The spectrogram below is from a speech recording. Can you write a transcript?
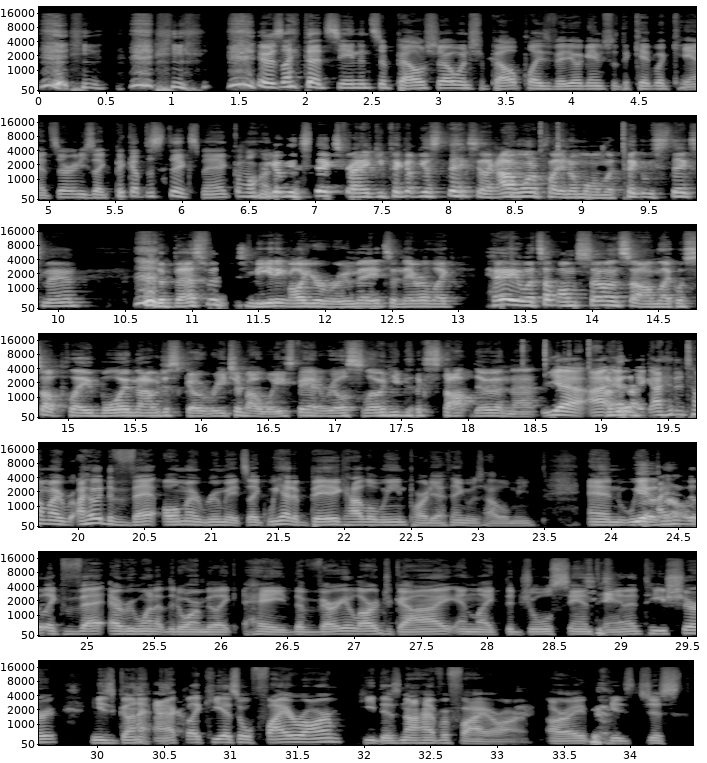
it was like that scene in Chappelle show when Chappelle plays video games with the kid with cancer and he's like, pick up the sticks, man. Come on. Pick up your sticks, Frankie. Pick up your sticks. You're like, I don't want to play no more. I'm like, pick up your sticks, man. The best was just meeting all your roommates, and they were like, "Hey, what's up? I'm so and so." I'm like, "What's up, Playboy?" And then I would just go reach in my waistband real slow, and you'd be like, "Stop doing that." Yeah, I, I- like- like I had to tell my I had to vet all my roommates. Like we had a big Halloween party. I think it was Halloween, and we Yeah, I had to like vet everyone at the door and be like, "Hey, the very large guy in like the Juelz Santana T-shirt, he's gonna act like he has a firearm. He does not have a firearm. All right, he's just,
